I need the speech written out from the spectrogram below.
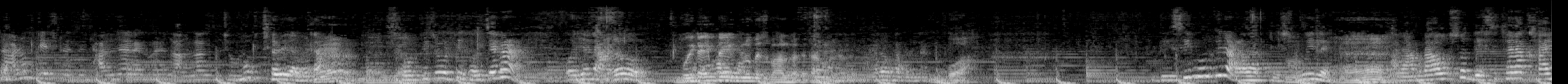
দারুণ টেস্ট হয়েছে ঝাল ঝাল একবারে লাল লাল মুখ ছেড়ে যাবে না? হ্যাঁ। সর্দি হয়েছে না? ওই জন্য আরও ওই টাইমটা এগুলো বেশ ভালো লাগে দারুণ লাগে আরও ভালো লাগে। বাহ। দেশি মুরগির আলাদা টেস্ট বুঝলে? হ্যাঁ। আর আমরা অবশ্য দেশি ছাড়া খাই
